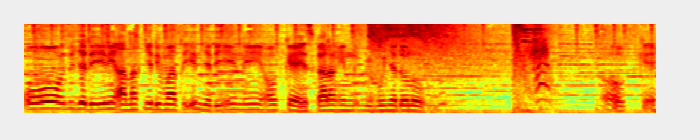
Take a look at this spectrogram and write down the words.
Oh itu jadi ini anaknya dimatiin jadi ini. Oke sekarang ini ibunya dulu. Oke.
